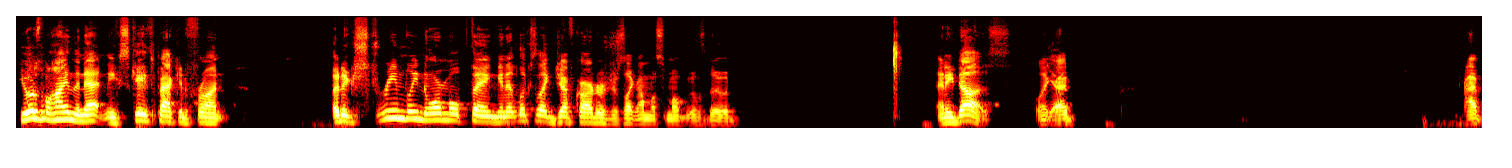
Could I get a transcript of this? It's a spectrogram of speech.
He goes behind the net and he skates back in front. An extremely normal thing, and it looks like Jeff Carter's just like, I'm gonna smoke this dude. And he does. Like Yeah. I I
